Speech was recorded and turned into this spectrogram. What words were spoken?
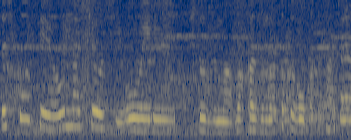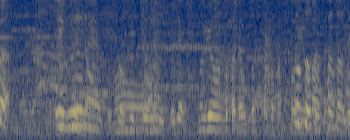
女子高生女教師 OL 人妻若妻とかが多かったです。あそれは普 AV 通ののやつそう普通のやつで無料とかで落としたとかそうそいうう感じそうそうただで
